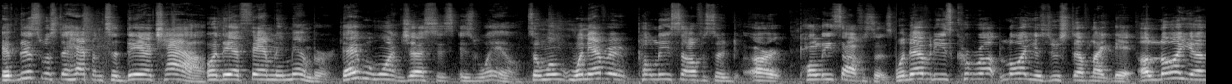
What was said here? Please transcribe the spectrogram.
if this was to happen to their child or their family member, they would want justice as well. So when, whenever police officer or police officers, whenever these corrupt lawyers do stuff like that, a lawyer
